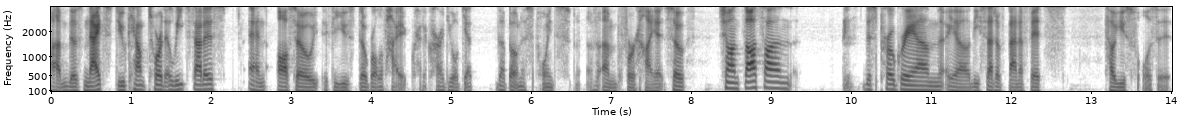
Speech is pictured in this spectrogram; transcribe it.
Um, those nights do count toward elite status, and also if you use the World of Hyatt credit card, you'll get the bonus points um, for Hyatt. So, Sean, thoughts on this program? You know, the set of benefits. How useful is it?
